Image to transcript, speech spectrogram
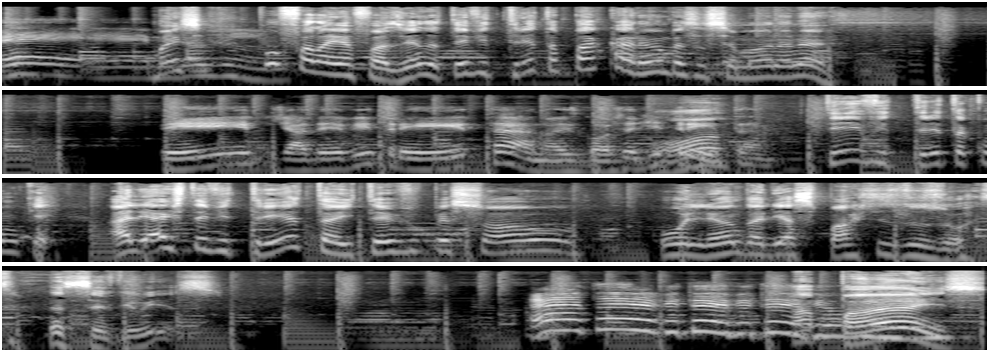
É, é Mas, por falar em A Fazenda, teve treta pra caramba essa semana, né? Teve, já teve treta. Nós gosta de oh, treta. Teve treta com quem? Aliás, teve treta e teve o pessoal olhando ali as partes dos outros. Você viu isso? É, teve, teve, teve. Rapaz!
